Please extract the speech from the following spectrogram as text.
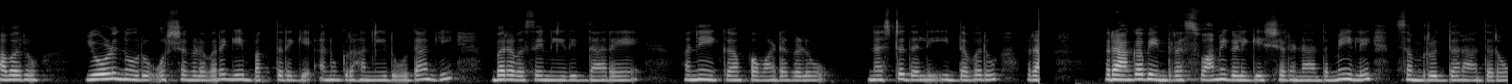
ಅವರು ಏಳುನೂರು ವರ್ಷಗಳವರೆಗೆ ಭಕ್ತರಿಗೆ ಅನುಗ್ರಹ ನೀಡುವುದಾಗಿ ಭರವಸೆ ನೀಡಿದ್ದಾರೆ. ಅನೇಕ ಪವಾಡಗಳು ನಷ್ಟದಲ್ಲಿ ಇದ್ದವರು ರಾಘವೇಂದ್ರ ಸ್ವಾಮಿಗಳಿಗೆ ಶರಣಾದ ಮೇಲೆ ಸಮೃದ್ಧರಾದರು.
